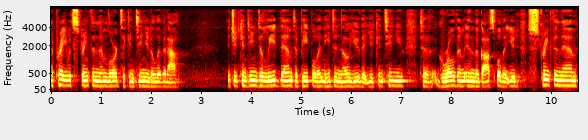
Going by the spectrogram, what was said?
I pray you would strengthen them, Lord, to continue to live it out. That you'd continue to lead them to people that need to know you, that you'd continue to grow them in the gospel, that you'd strengthen them,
